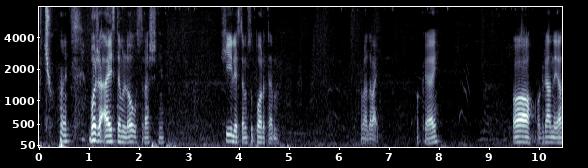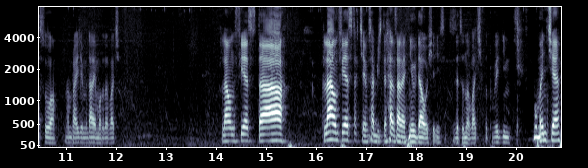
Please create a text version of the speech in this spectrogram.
chciu. Boże, a jestem low strasznie. Heal, jestem supportem. Dobra, dawaj. Okej. O, ograny Yasuo. Dobra, idziemy dalej mordować. Clown Fiesta! Clown Fiesta! Chciałem zabić teraz, ale nie udało się niestety zdetonować w odpowiednim momencie.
